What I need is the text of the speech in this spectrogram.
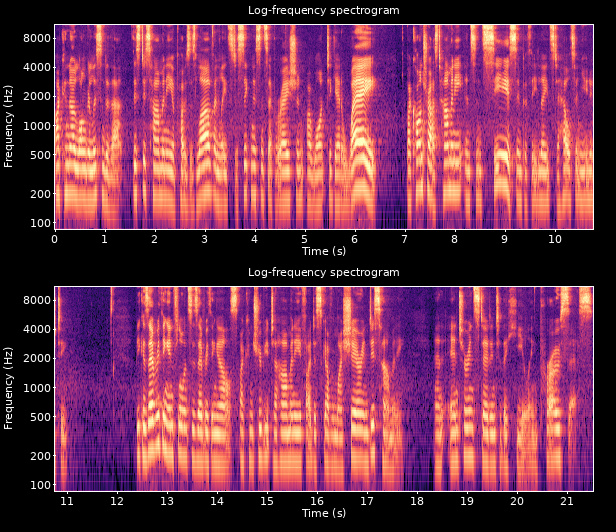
I can no longer listen to that. This disharmony opposes love and leads to sickness and separation. I want to get away. By contrast, harmony and sincere sympathy leads to health and unity. Because everything influences everything else, I contribute to harmony if I discover my share in disharmony and enter instead into the healing process.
